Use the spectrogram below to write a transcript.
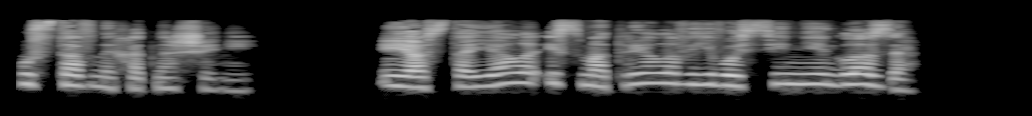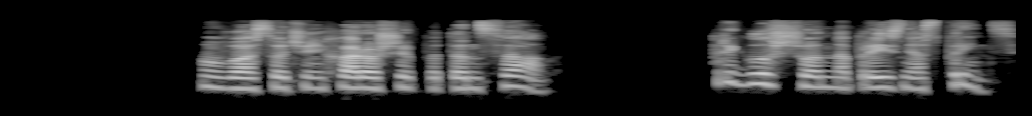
уставных отношений. Я стояла и смотрела в его синие глаза. «У вас очень хороший потенциал», — приглушенно произнес принц.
